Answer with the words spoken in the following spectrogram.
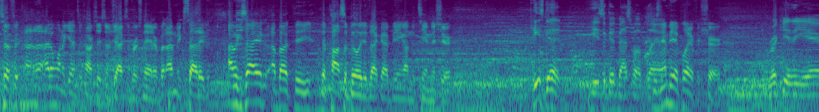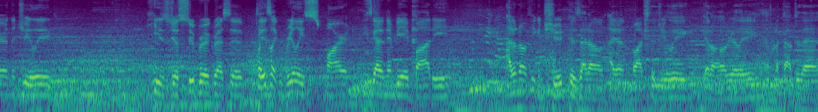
so. If it, I, I don't want to get into a conversation of Jackson versus Nader, but I'm excited. I'm excited about the the possibility of that guy being on the team this year. He's good. He's a good basketball player. He's an NBA player for sure. Rookie of the year in the G League. He's just super aggressive. Plays like really smart. He's got an NBA body. I don't know if he can shoot because I don't. I didn't watch the G League at all. Really, I'm gonna cop to that.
